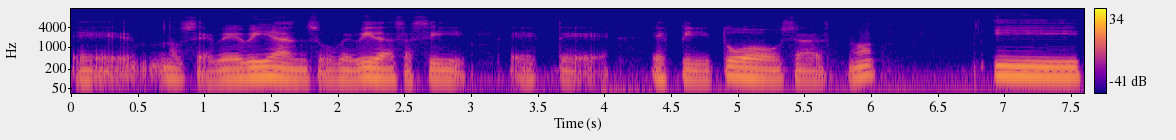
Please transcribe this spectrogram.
eh, no sé, bebían sus bebidas así, este, espirituosas, ¿no? Y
